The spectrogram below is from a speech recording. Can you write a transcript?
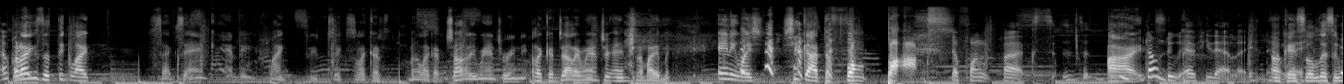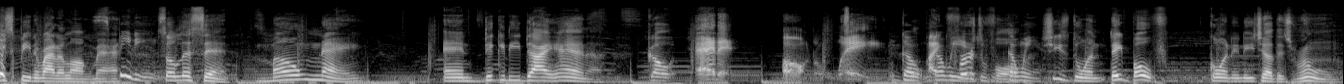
But I used to think like sex and candy, like it tastes like a smell like a Jolly Rancher, in like a Jolly Rancher, and somebody. anyway, she, she got the funk box. The funk box. All right. Don't do Effie that way. that Okay, way. so listen, we're speeding right along, man. Speeding. So listen, Monet and Diggity Diana go at it all the way. Go- like go in. first of all, she's doing. They both going in each other's room,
